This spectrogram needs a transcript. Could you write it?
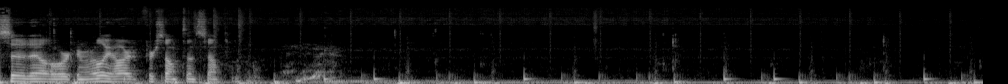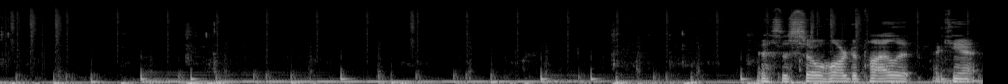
The Citadel working really hard for something something. This is so hard to pilot. I can't.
